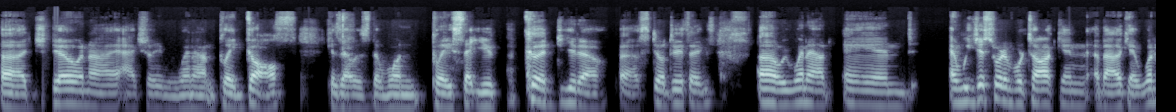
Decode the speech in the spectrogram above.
uh, Joe and I actually went out and played golf because that was the one place that you could, you know, uh, still do things. Uh, we went out and and we just sort of were talking about okay, what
